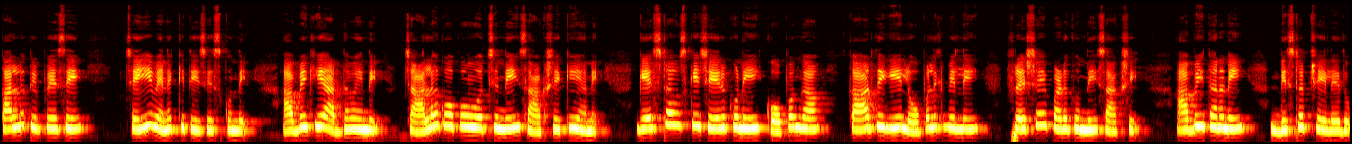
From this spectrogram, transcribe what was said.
కళ్ళు తిప్పేసి చెయ్యి వెనక్కి తీసేసుకుంది. అభికి అర్థమైంది చాలా కోపం వచ్చింది సాక్షికి అని. గెస్ట్ హౌస్కి చేరుకుని కోపంగా కార్ దిగి లోపలికి వెళ్ళి ఫ్రెష్ అయి పడుకుంది సాక్షి. అభి తనని డిస్టర్బ్ చేయలేదు.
